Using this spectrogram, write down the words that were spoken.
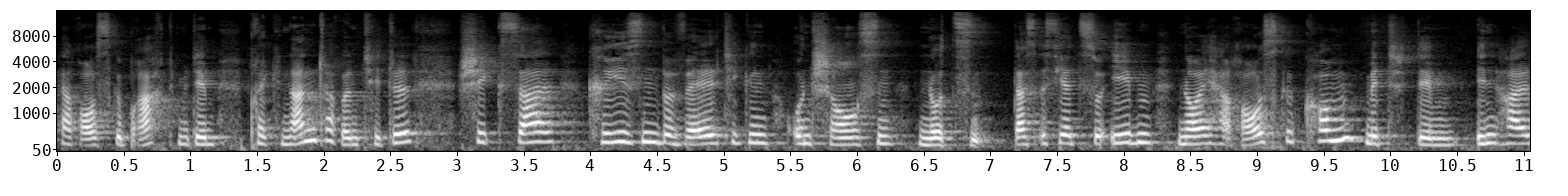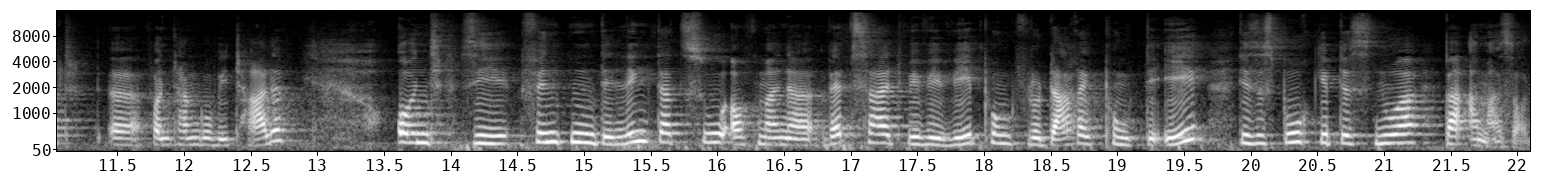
herausgebracht mit dem prägnanteren Titel Schicksal, Krisen bewältigen und Chancen nutzen. Das ist jetzt soeben neu herausgekommen mit dem Inhalt äh, von Tango Vitale. Und Sie finden den Link dazu auf meiner Website www.vlodarek.de. Dieses Buch gibt es nur bei Amazon.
